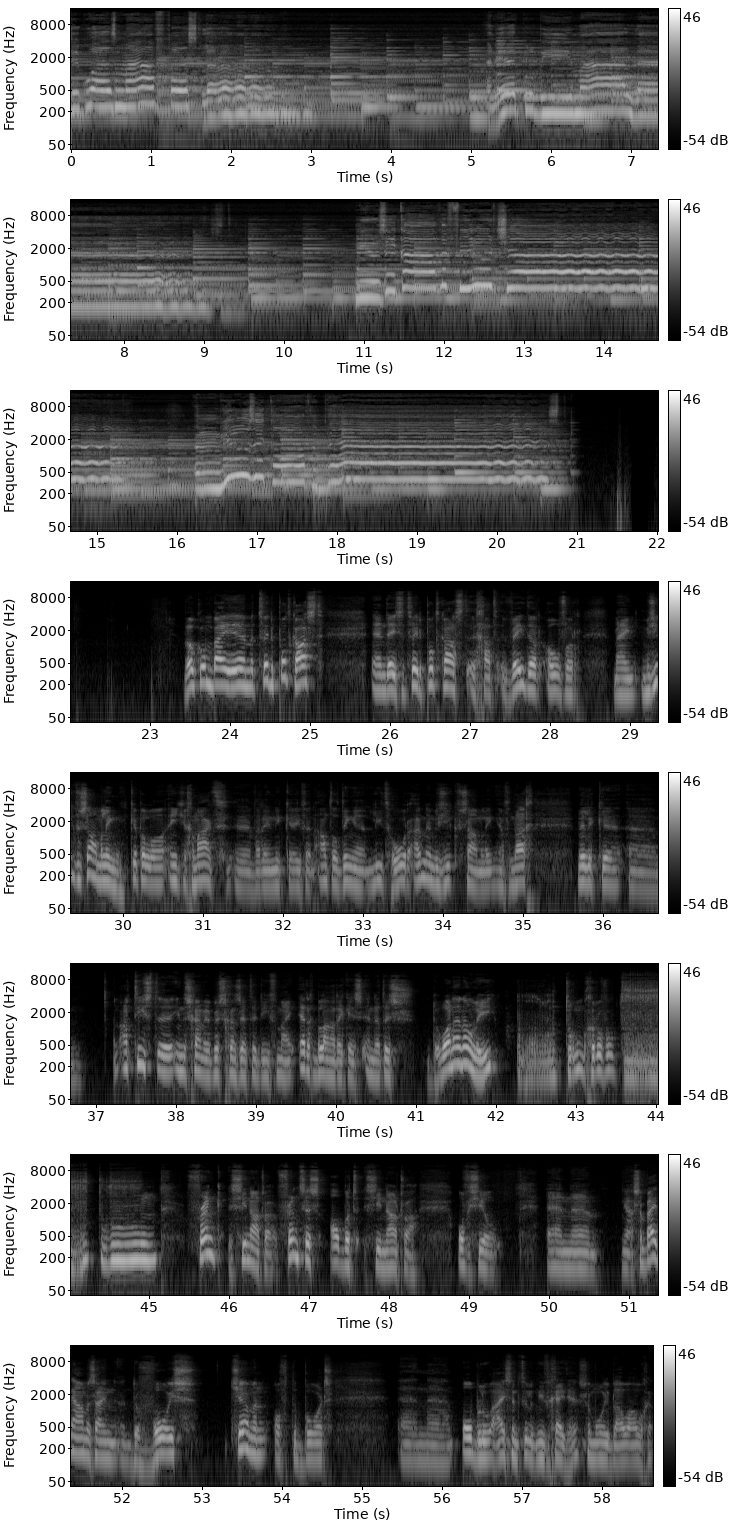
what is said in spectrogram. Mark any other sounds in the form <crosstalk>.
Music was my first love, and it will be my last. Music of the future, and music of the past. Welkom bij eh, mijn tweede podcast. En deze tweede podcast eh, gaat weder over mijn muziekverzameling. Ik heb al eentje gemaakt eh, waarin ik even een aantal dingen liet horen uit mijn muziekverzameling. En vandaag wil ik eh, ehm, een artiest eh, in de schijnwerpers gaan zetten die voor mij erg belangrijk is. En dat is the one and only. Frank Sinatra. Francis Albert Sinatra. Officieel. En eh, ja, zijn bijnamen zijn The Voice, Chairman of the Board. En eh, All Blue Eyes natuurlijk niet vergeten, zijn mooie blauwe ogen.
